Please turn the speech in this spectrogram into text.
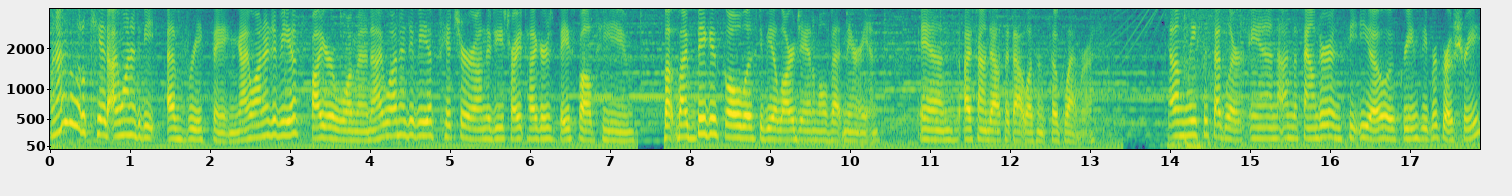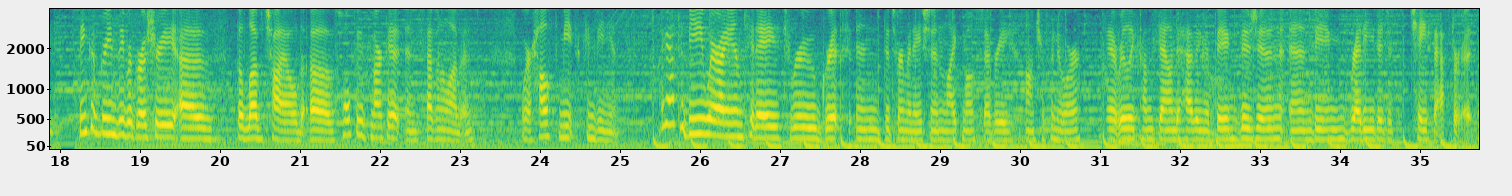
When I was a little kid, I wanted to be everything. I wanted to be a firewoman. I wanted to be a pitcher on the Detroit Tigers baseball team. But my biggest goal was to be a large animal veterinarian. And I found out that that wasn't so glamorous. I'm Lisa Sedlar, and I'm the founder and CEO of Green Zebra Grocery. Think of Green Zebra Grocery as the love child of Whole Foods Market and 7-Eleven, where health meets convenience. I got to be where I am today through grit and determination like most every entrepreneur. It really comes down to having a big vision and being ready to just chase after it.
